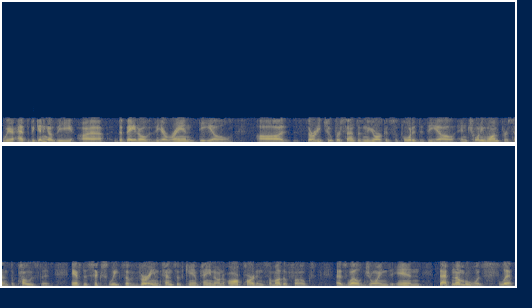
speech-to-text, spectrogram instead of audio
where at the beginning of the uh, debate over the Iran deal, uh, 32% of New Yorkers supported the deal and 21% opposed it. After six weeks of very intensive campaign on our part and some other folks as well joined in, that number was flipped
